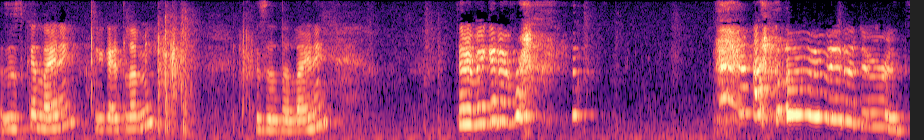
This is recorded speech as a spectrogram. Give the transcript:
this good lighting? You guys love me? Because of the lighting? Did it make a difference? I don't know if it made a difference.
